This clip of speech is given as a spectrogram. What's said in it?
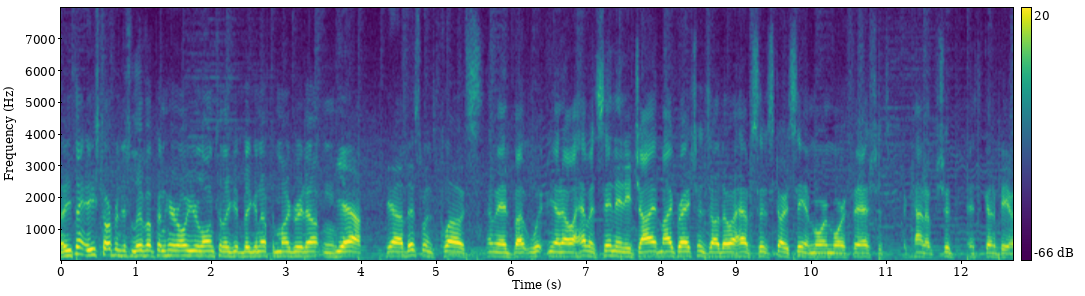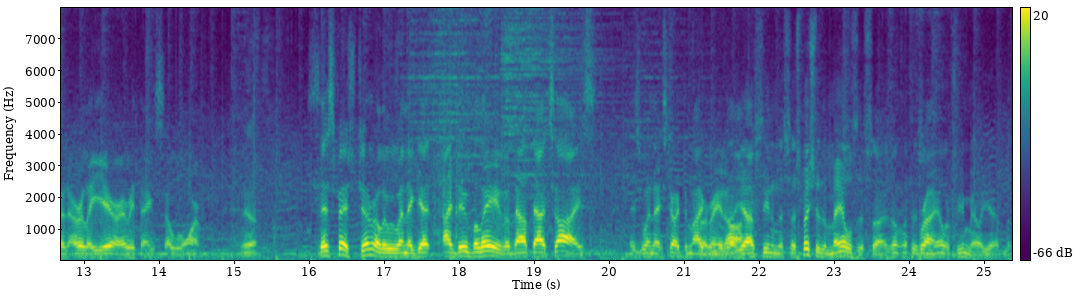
Now, you think these tarpon just live up in here all year long till they get big enough to migrate out? And Yeah, Yeah, this one's close. I mean, but you know, I haven't seen any giant migrations. Although I have started seeing more and more fish. It's it kind of should. It's going to be an early year. Everything's so warm. Yeah. This fish generally, when they get, I do believe, about that size, is when they start to migrate off. Yeah, I've seen them this, especially the males this size. I don't know if it's Right. male or female yet, but.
